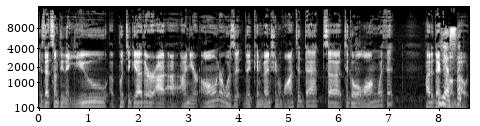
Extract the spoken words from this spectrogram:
is that something that you uh, put together on your own, or was it the convention wanted that uh, to go along with it? How did that Yes, come the- about?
